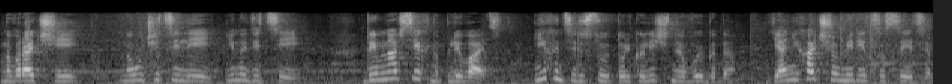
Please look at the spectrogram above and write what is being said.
на врачей, на учителей и на детей. Да им на всех наплевать. Их интересует только личная выгода. Я не хочу мириться с этим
